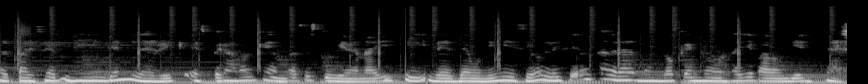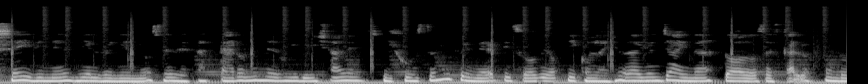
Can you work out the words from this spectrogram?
al parecer ni India ni Derrick esperaban que ambas estuvieran ahí y desde un inicio le hicieron saber al mundo que no se llevaban bien. Las shadiness y el veneno se desataron en el Meeting Challenge y justo en el primer episodio y con la ayuda de Jaina todo se escaló. Cuando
